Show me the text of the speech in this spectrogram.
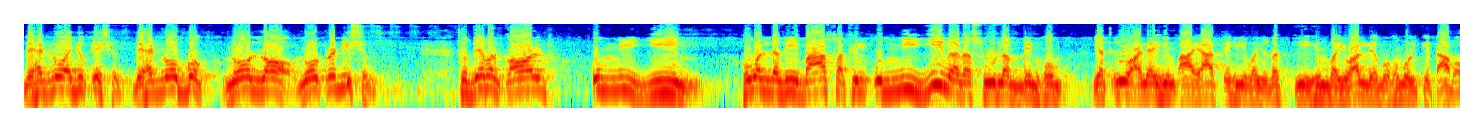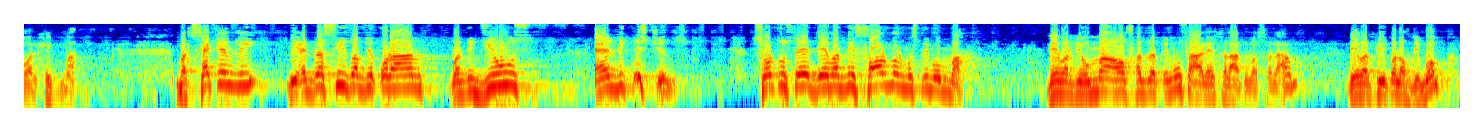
They had no education. They had no book, no law, no tradition. So they were called Ummiyin. هو الذي بعث في الأميين رسولا منهم يتلو عليهم آياته ويزكيهم ويعلمهم الكتاب والحكمة. But secondly, the addressees of the Quran were the Jews and the Christians. So to say, they were the former Muslim Ummah. They were the Ummah of Hazrat Musa alayhi salatu wasalam. They were people of the book.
